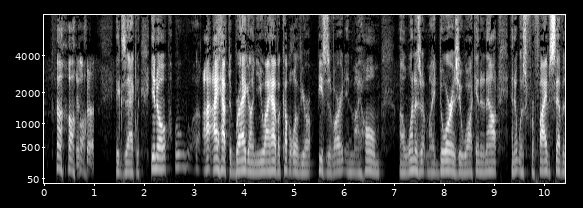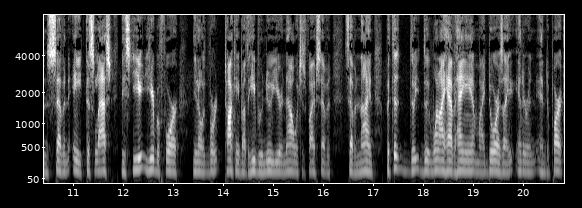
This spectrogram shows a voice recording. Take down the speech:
yes exactly. You know, I, I have to brag on you. I have a couple of your pieces of art in my home uh, one is at my door as you walk in and out, and it was for five seven seven eight. This last this year year before, you know, we're talking about the Hebrew New Year now, which is five seven seven nine. But the the, the one I have hanging at my door as I enter and, and depart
